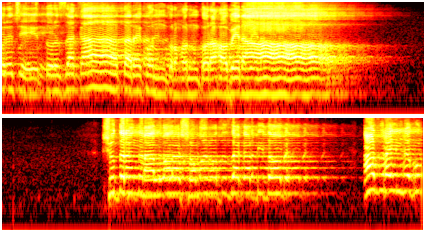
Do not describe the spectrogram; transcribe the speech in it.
করেছে, তোর যাকাত আর এখন গ্রহণ করা হবে না। সুতরাং মালওয়ালা সময় মতো জাকাত দিতে হবে। আজরাইল যখন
